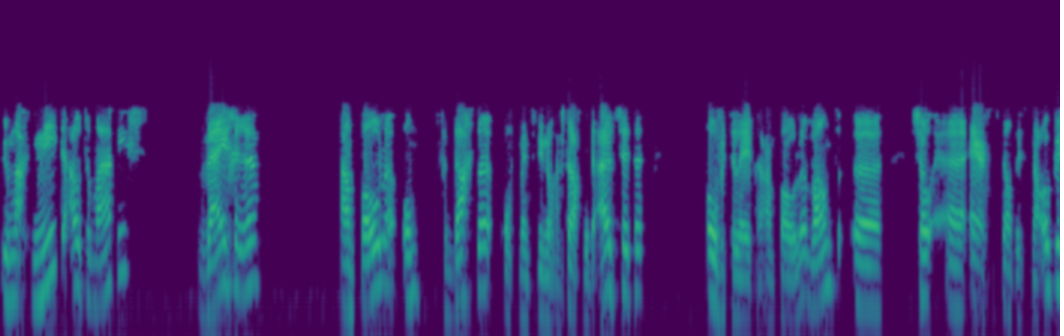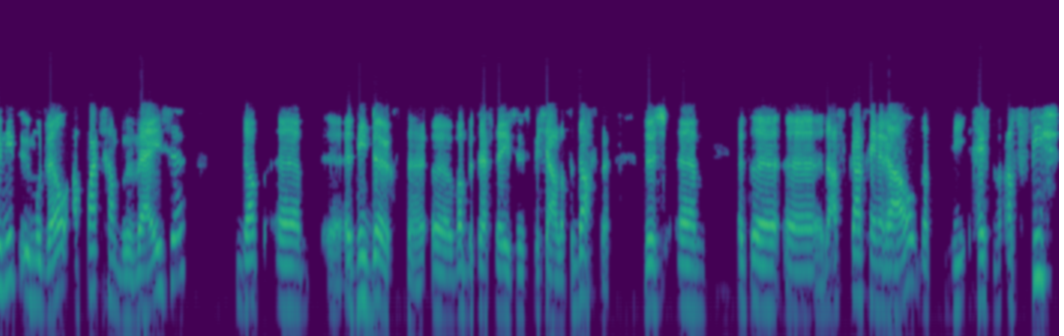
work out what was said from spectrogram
u mag niet automatisch weigeren aan Polen om verdachten of mensen die nog een straf moeten uitzitten over te leveren aan Polen. Want zo uh, erg gesteld is het nou ook weer niet. U moet wel apart gaan bewijzen dat uh, het niet deugt wat betreft deze speciale verdachte. Dus um, het, de advocaat-generaal die geeft een advies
